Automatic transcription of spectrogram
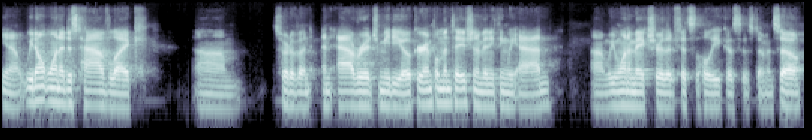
you know, we don't want to just have like um, sort of an, an average mediocre implementation of anything we add. Um, we want to make sure that it fits the whole ecosystem, and so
